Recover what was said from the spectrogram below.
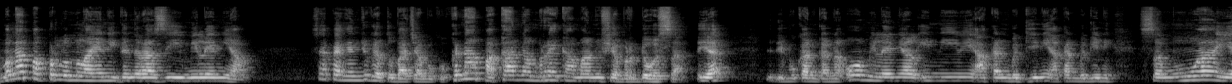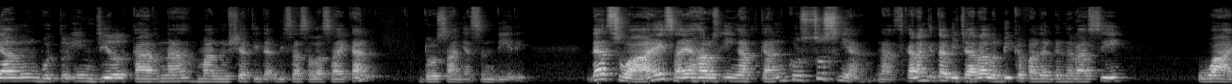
Mengapa perlu melayani generasi milenial? Saya pengen juga tuh baca buku. Kenapa? Karena mereka manusia berdosa, ya. Jadi bukan karena oh milenial ini akan begini, akan begini. Semua yang butuh Injil karena manusia tidak bisa selesaikan dosanya sendiri. That's why saya harus ingatkan khususnya. Nah, sekarang kita bicara lebih kepada generasi Y,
